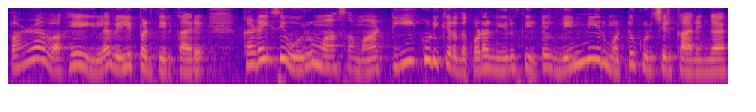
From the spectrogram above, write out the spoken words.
பல வகையில் வெளிப்படுத்தியிருக்காரு. கடைசி ஒரு மாதமாக டீ குடிக்கிறத கூட நிறுத்திட்டு வெந்நீர் மட்டும் குடிச்சிருக்காருங்க.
